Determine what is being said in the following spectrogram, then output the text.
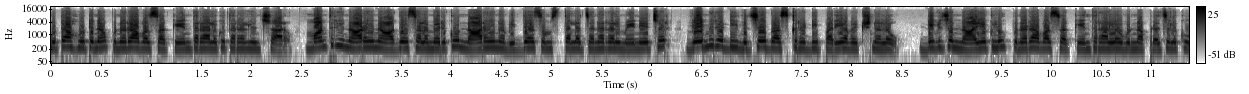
హుటాహుటిన పునరావాస కేంద్రాలకు తరలించారు. మంత్రి నారాయణ ఆదేశాల మేరకు నారాయణ విద్యాసంస్థల జనరల్ మేనేజర్ వేమిరెడ్డి విజయభాస్కర్ రెడ్డి పర్యవేక్షణలో డివిజన్ నాయకులు పునరావాస కేంద్రాల్లో ఉన్న ప్రజలకు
